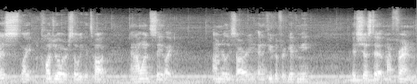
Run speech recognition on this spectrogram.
I just like called you over so we could talk, and I wanted to say like, I'm really sorry, and if you could forgive me. It's just that my friend,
